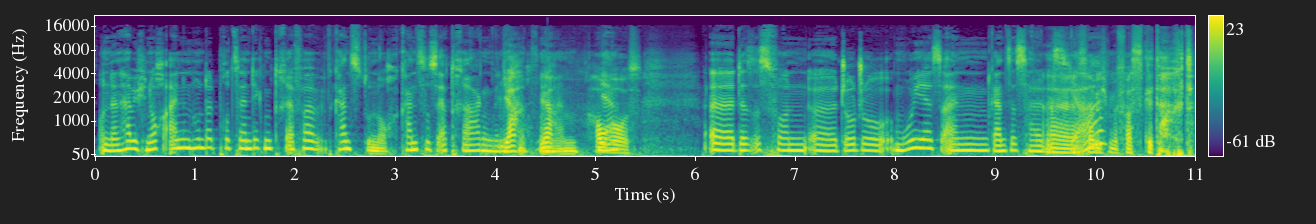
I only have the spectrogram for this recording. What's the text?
Und dann habe ich noch einen hundertprozentigen Treffer. Kannst du noch? Kannst du es ertragen, wenn ja, ich noch von ja, einem? Hau ja, raus. Äh, das ist von äh, Jojo Moyes, ein ganzes halbes äh, Jahr. Das habe ich mir fast gedacht.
